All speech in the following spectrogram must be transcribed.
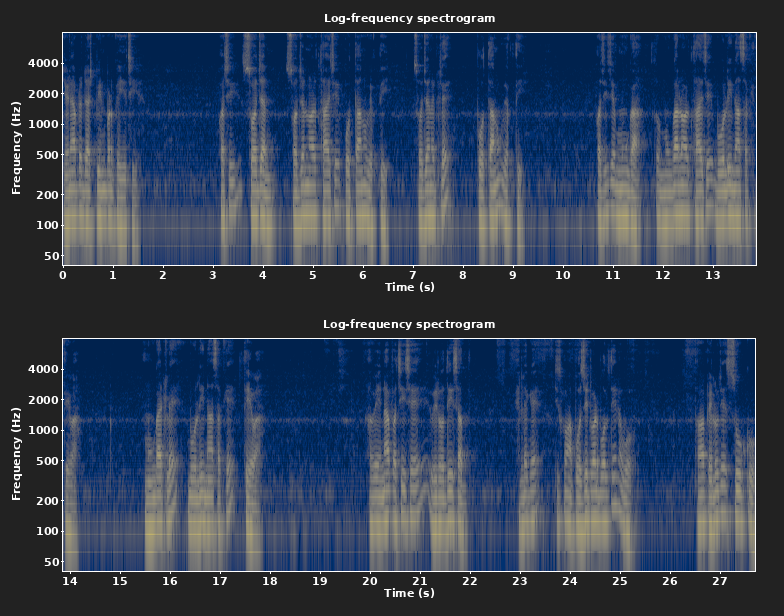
જેને આપણે ડસ્ટબિન પણ કહીએ છીએ. પછી સ્વજન. સ્વજનનો અર્થ થાય છે પોતાનું વ્યક્તિ. સ્વજન એટલે પોતાનું વ્યક્તિ. પછી છે મૂંગા. તો મૂંગાનો અર્થ થાય છે બોલી ના શકે તેવા. મૂંગા એટલે બોલી ના શકે તેવા. હવે એના પછી છે વિરોધી શબ્દ એટલે કે जिसको अपोजिट वर्ड बोलते हैं ना वो તો આ પહેલું છે સૂકું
